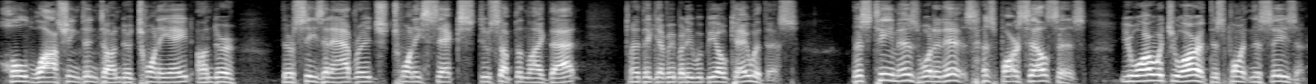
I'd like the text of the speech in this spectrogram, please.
hold Washington to under 28, under their season average, 26, do something like that. I think everybody would be okay with this. This team is what it is, as Parcells says. You are what you are at this point in the season.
